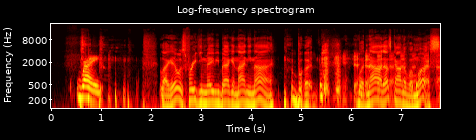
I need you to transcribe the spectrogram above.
right. Like it was freaky maybe back in '99, but but now that's kind of a must.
